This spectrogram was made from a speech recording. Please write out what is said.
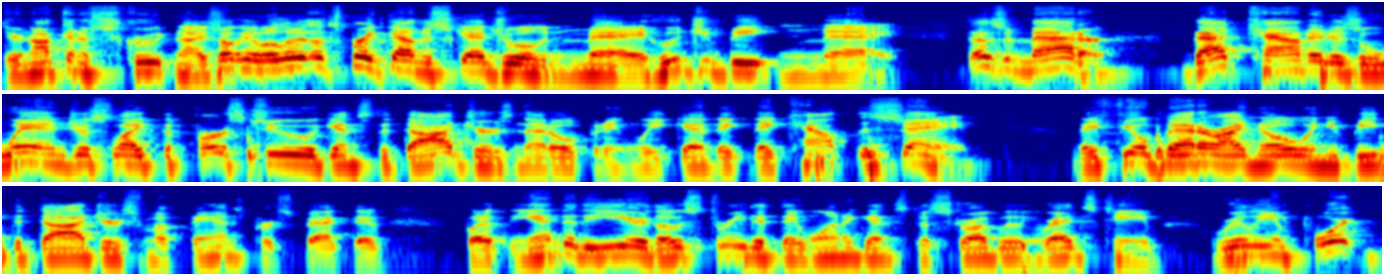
They're not going to scrutinize. Okay, well let's break down the schedule in May. Who'd you beat in May? Doesn't matter that counted as a win, just like the first two against the Dodgers in that opening weekend. They they count the same. They feel better, I know, when you beat the Dodgers from a fan's perspective. But at the end of the year, those three that they won against the struggling Reds team, really important.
